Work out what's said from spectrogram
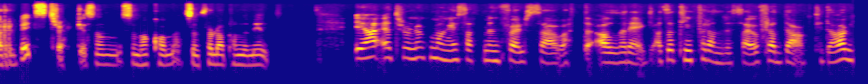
arbeidstrykket som, som har kommet som følge av pandemien? Ja, jeg tror nok mange satt med en følelse av at alle regler Altså ting forandret seg jo fra dag til dag.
